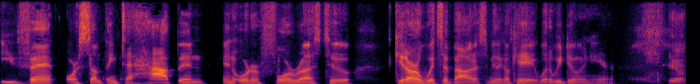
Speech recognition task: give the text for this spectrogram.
event or something to happen in order for us to get our wits about us and be like, okay, what are we doing here? Yeah.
